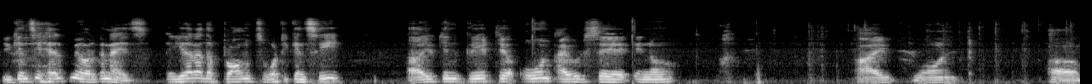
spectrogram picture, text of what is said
You can see help me organize. Here are the prompts what you can see. Uh, you can create your own i would say you know i want uh,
